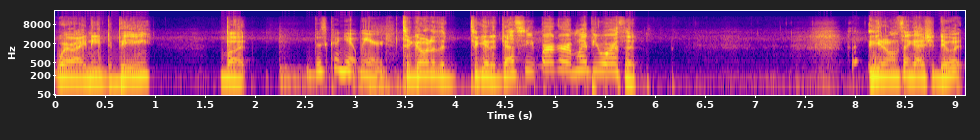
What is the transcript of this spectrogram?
where I need to be, but This could get weird. to go to the to get a Death Seat Burger, it might be worth it. You don't think I should do it?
